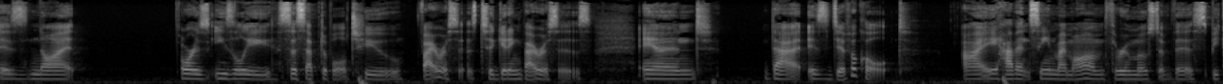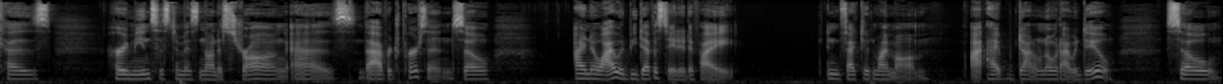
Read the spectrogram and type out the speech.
is not or is easily susceptible to viruses, to getting viruses, and that is difficult. I haven't seen my mom through most of this because her immune system is not as strong as the average person. So I know I would be devastated if I infected my mom. I, I, don't know what I would do. So,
